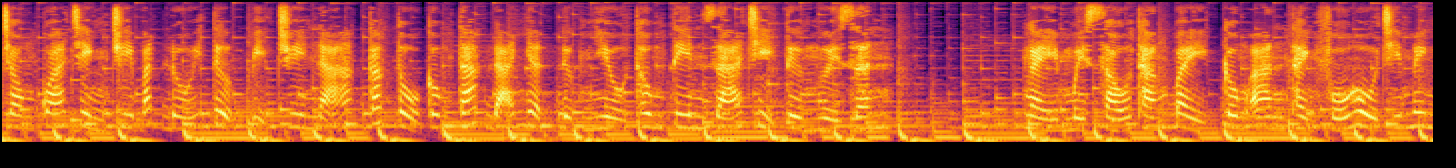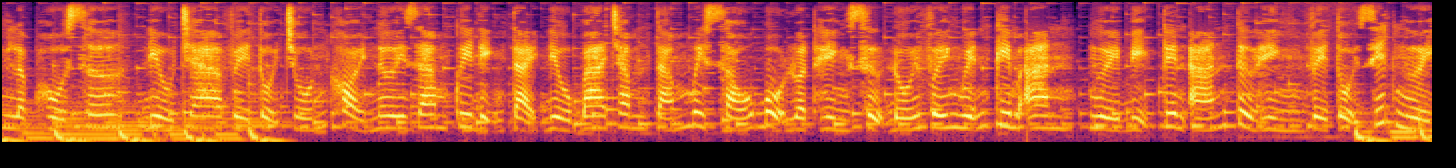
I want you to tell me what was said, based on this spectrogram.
trong quá trình truy bắt đối tượng bị truy nã, các tổ công tác đã nhận được nhiều thông tin giá trị từ người dân. Ngày 16 tháng 7, Công an thành phố Hồ Chí Minh lập hồ sơ điều tra về tội trốn khỏi nơi giam quy định tại Điều 386 Bộ Luật Hình sự đối với Nguyễn Kim An, người bị tuyên án tử hình về tội giết người,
